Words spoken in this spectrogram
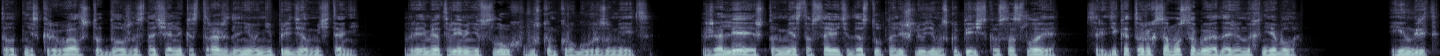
Тот не скрывал, что должность начальника стражи для него не предел мечтаний. Время от времени вслух, в узком кругу, разумеется жалея, что место в Совете доступно лишь людям из купеческого сословия, среди которых, само собой, одаренных не было. Ингрид?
